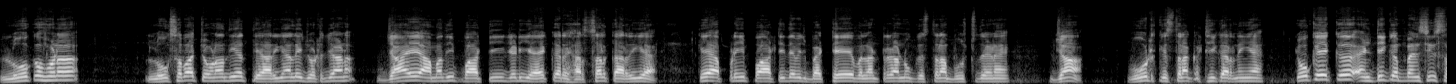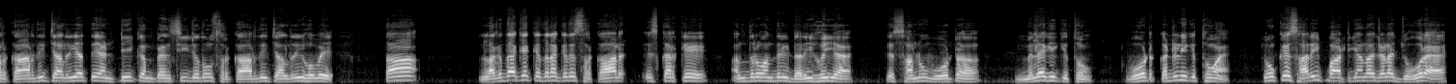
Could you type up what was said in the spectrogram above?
ਲੋਕ ਹੁਣ ਲੋਕ ਸਭਾ ਚੋਣਾਂ ਦੀਆਂ ਤਿਆਰੀਆਂ ਲਈ ਜੁਟ ਜਾਣ ਜਾਂ ਇਹ ਆਮ ਆਦਮੀ ਪਾਰਟੀ ਜਿਹੜੀ ਹੈ ਇੱਕ ਰਿਹਰਸਲ ਕਰ ਰਹੀ ਹੈ ਕਿ ਆਪਣੀ ਪਾਰਟੀ ਦੇ ਵਿੱਚ ਬੈਠੇ ਵਲੰਟੀਅਰਾਂ ਨੂੰ ਕਿਸ ਤਰ੍ਹਾਂ ਬੂਸਟ ਦੇਣਾ ਹੈ ਜਾਂ ਵੋਟ ਕਿਸ ਤਰ੍ਹਾਂ ਇਕੱਠੀ ਕਰਨੀ ਹੈ? ਕਿਉਂਕਿ ਇੱਕ ਐਂਟੀ ਕੰਪੈਂਸੀ ਸਰਕਾਰ ਦੀ ਚੱਲ ਰਹੀ ਹੈ ਤੇ ਐਂਟੀ ਕੰਪੈਂਸੀ ਜਦੋਂ ਸਰਕਾਰ ਦੀ ਚੱਲ ਰਹੀ ਹੋਵੇ, ਤਾਂ ਲੱਗਦਾ ਕਿ ਕਿਤੇ ਨਾ ਕਿਤੇ ਸਰਕਾਰ ਇਸ ਕਰਕੇ ਅੰਦਰੋਂ ਅੰਦਰ ਹੀ ਡਰੀ ਹੋਈ ਹੈ ਕਿ ਸਾਨੂੰ ਵੋਟ ਮਿਲੇਗੀ ਕਿੱਥੋਂ? ਵੋਟ ਕੱਢਣੀ ਕਿੱਥੋਂ ਹੈ? ਕਿਉਂਕਿ ਸਾਰੀ ਪਾਰਟੀਆਂ ਦਾ ਜਿਹੜਾ ਜ਼ੋਰ ਹੈ,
